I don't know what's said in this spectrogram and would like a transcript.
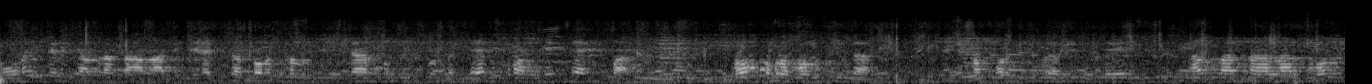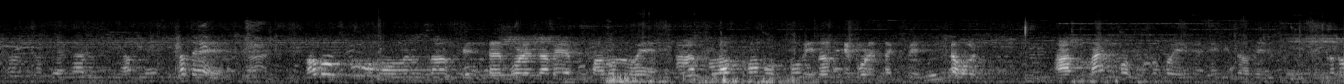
মোমেন্টদেরকে আল্লাহ তাআলা নিজের একটা দর্শন দিদার একসঙ্গে একবার সর্বপ্রথম দিদার সম্পর্কে আল্লাহ তাআলার সৌন্দর্য দেখার সাথে সাথে পড়ে যাবে পাগল হয়ে আট লক্ষ বছর এভাবে পড়ে থাকবে তাহলে আট লাখ বছর হয়ে যেতে যাবে শুধু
